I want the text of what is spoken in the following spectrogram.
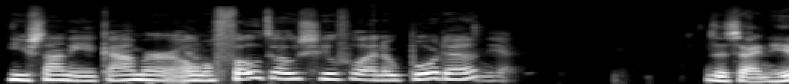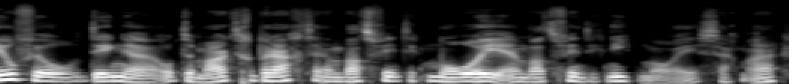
hier staan in je kamer, ja. allemaal foto's, heel veel en ook borden. Ja. Er zijn heel veel dingen op de markt gebracht. En wat vind ik mooi en wat vind ik niet mooi, zeg maar.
